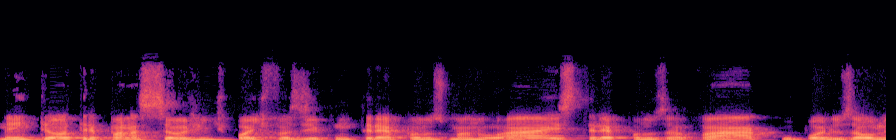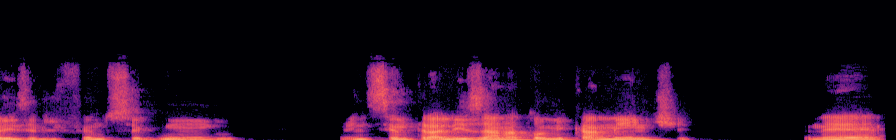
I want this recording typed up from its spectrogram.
Né, então, a trepanação a gente pode fazer com trépanos manuais, trépanos a vácuo, pode usar o laser de fendo segundo. A gente centraliza anatomicamente, né,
